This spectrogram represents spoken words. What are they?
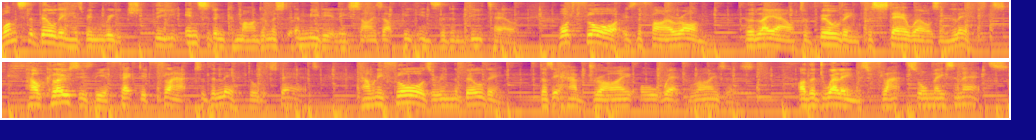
Once the building has been reached, the incident commander must immediately size up the incident detail. What floor is the fire on? The layout of building for stairwells and lifts. How close is the affected flat to the lift or the stairs? How many floors are in the building? Does it have dry or wet risers? Are the dwellings flats or masonettes?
